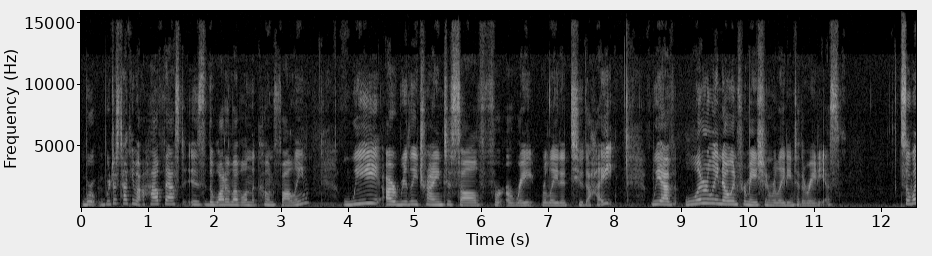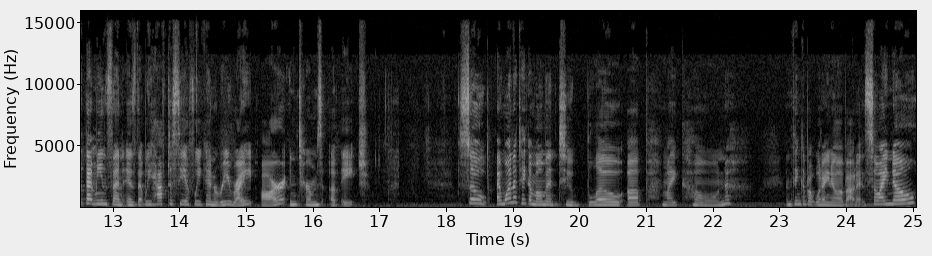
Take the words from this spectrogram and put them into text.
we're, we're just talking about how fast is the water level in the cone falling. We are really trying to solve for a rate related to the height. We have literally no information relating to the radius. So what that means then is that we have to see if we can rewrite r in terms of h. So I want to take a moment to blow up my cone and think about what I know about it. So I know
